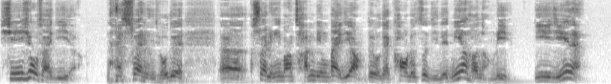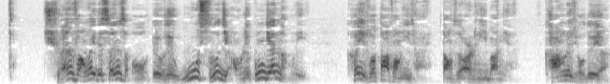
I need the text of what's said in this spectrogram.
新秀赛季呀，率领球队，呃，率领一帮残兵败将，对不对？靠着自己的捏合能力，以及呢，全方位的身手，对不对？无死角的攻坚能力，可以说大放异彩。当时二零一八年，扛着球队呀，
